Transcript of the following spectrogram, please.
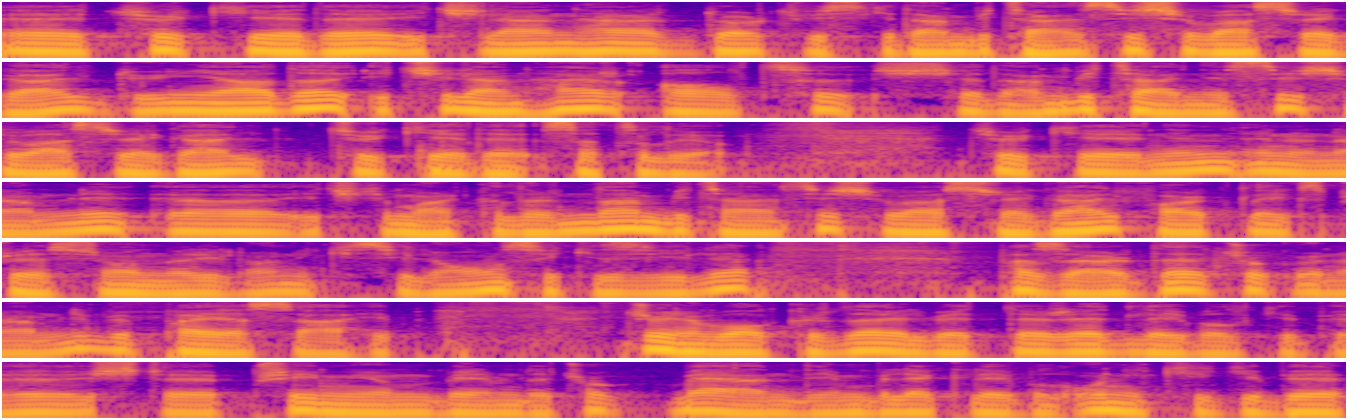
Ee, Türkiye'de içilen her dört viskiden bir tanesi Chivas Regal. Dünyada içilen her altı şişeden bir tanesi Chivas Regal Türkiye'de satılıyor. Türkiye'nin en önemli e, içki markalarından bir tanesi Chivas Regal. Farklı ekspresyonlarıyla 12'siyle 18'iyle pazarda çok önemli bir paya sahip. Johnny Walker'da elbette Red Label gibi işte Premium benim de çok beğendiğim Black Label 12 gibi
